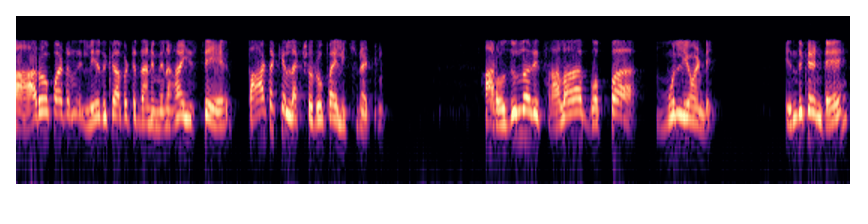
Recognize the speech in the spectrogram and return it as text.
ఆ ఆరో పాట లేదు కాబట్టి దాన్ని మినహాయిస్తే పాటకి లక్ష రూపాయలు ఇచ్చినట్లు. ఆ రోజుల్లో అది చాలా గొప్ప మూల్యం అండి. ఎందుకంటే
